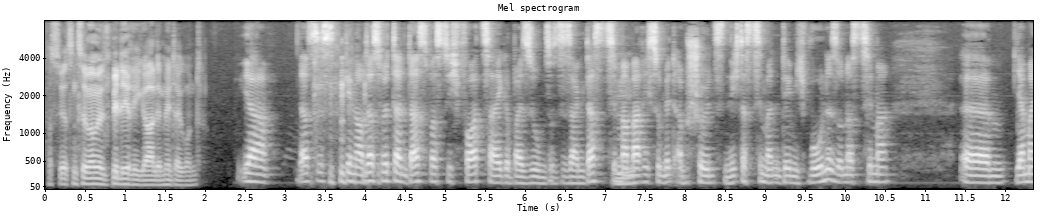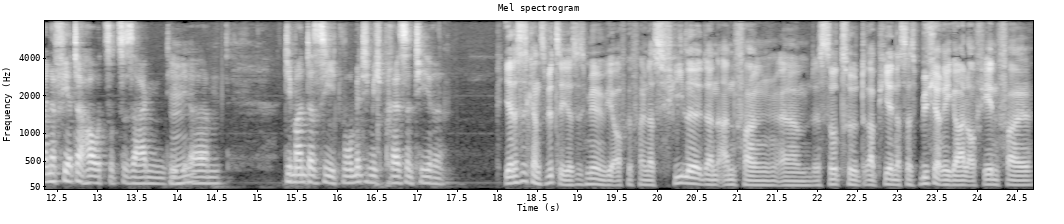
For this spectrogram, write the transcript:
Hast du jetzt ein Zimmer mit Billigregal im Hintergrund? Ja, das ist, genau, das wird dann das, was ich vorzeige bei Zoom sozusagen. Das Zimmer hm. mache ich so mit am schönsten. Nicht das Zimmer, in dem ich wohne, sondern das Zimmer, ähm, ja, meine vierte Haut sozusagen, die, hm. ähm, die man da sieht, womit ich mich präsentiere. Ja, das ist ganz witzig. Das ist mir irgendwie aufgefallen, dass viele dann anfangen, ähm, das so zu drapieren, dass das Bücherregal auf jeden Fall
